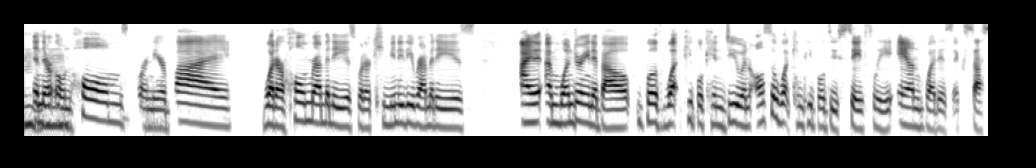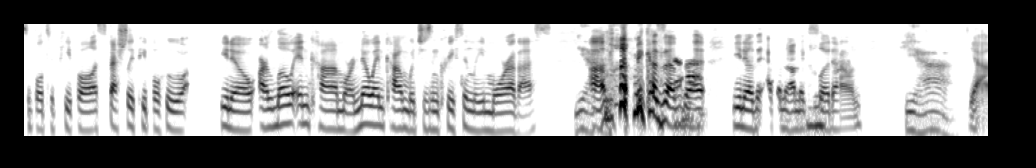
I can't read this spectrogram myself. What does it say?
mm-hmm. in their mm-hmm. own homes or nearby what are home remedies what are community remedies I, i'm wondering about both what people can do and also what can people do safely and what is accessible to people especially people who you know are low income or no income which is increasingly more of us yeah um, because of yeah. the you know the economic mm-hmm. slowdown yeah yeah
